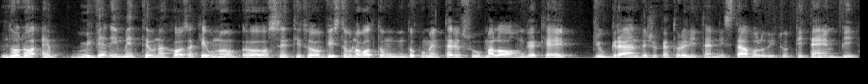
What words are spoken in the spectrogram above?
No, no, eh, mi viene in mente una cosa che uno, ho sentito, ho visto una volta un documentario su Malong, che è il più grande giocatore di tennis tavolo di tutti i tempi,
